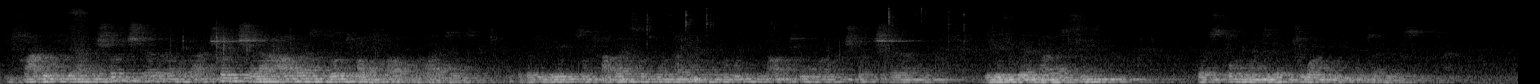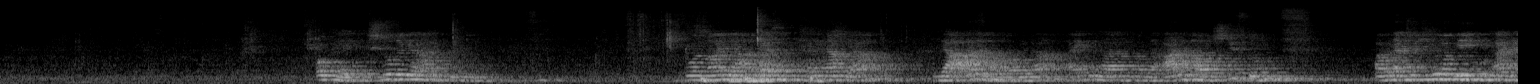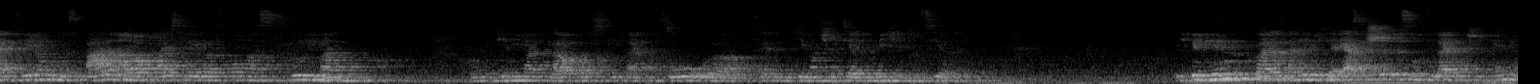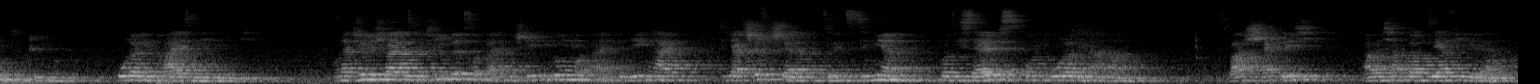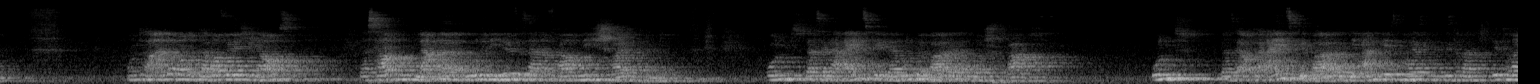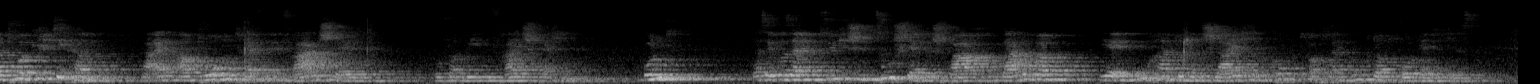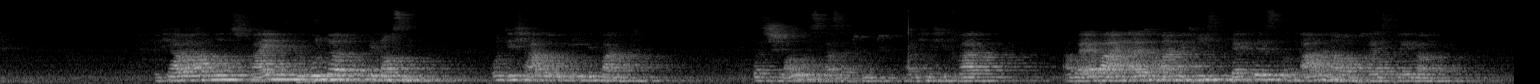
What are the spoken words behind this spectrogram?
Die Frage, wie eine Schriftstellerin oder ein Schriftsteller arbeitet, wird oft aufbereitet. Über die Lebens- und Arbeitsgewohnheiten von berühmten Autoren und Schriftstellern lesen wir in Magazinen. Selbst prominente Lektoren geben Interviews. Okay, die schnurrige Anekdote. Vor neun Jahren war ich in Kaliningrad in der Adenauer Villa, eingeladen von der Adenauer Stiftung, aber natürlich nur wegen einer Empfehlung des Adenauer Preisträgers Thomas Sullivan. Damit hier das geht einfach so oder es hätte sich jemand speziell für mich interessiert. Ich bin hin, weil das angeblich der erste Schritt ist, um vielleicht ein Stipendium zu kriegen oder den Preis neben mich. Und natürlich, weil das Betrieb ist und eine Bestätigung und eine Gelegenheit, sich als Schriftstellerin zu inszenieren, vor sich selbst und oder den anderen. Es war schrecklich, aber ich habe dort sehr viel gelernt. Unter anderem, und darauf will ich hinaus, dass Hartmut Lange ohne die Hilfe seiner Frau nicht schreiben könnte. Und dass er der Einzige in der Runde war, der darüber sprach. Und dass er auch der Einzige war, der die Anwesenheit von Literaturkritikern bei einem Autorentreffen in Frage stellte, wovon wegen freisprechen. Und dass er über seine psychischen Zustände sprach und darüber, wie er in Buchhandlungen schleicht und guckt, ob sein Buch dort vorrätig ist. Ich habe Hartmuts Freimut bewundert und genossen und ich habe um ihn gebannt. Das schlau ist, was er tut, habe ich mich gefragt. Aber er war ein alter Mann mit riesen Backlist und Adenauer-Preisträger.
